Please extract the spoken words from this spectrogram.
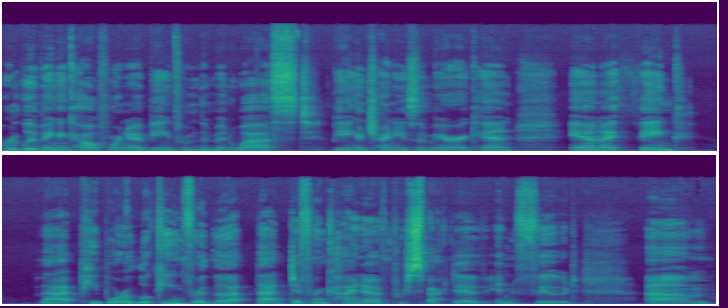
or living in California, being from the Midwest, being a Chinese American. And I think that people are looking for the, that different kind of perspective in food. Um,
